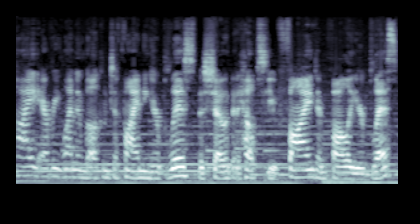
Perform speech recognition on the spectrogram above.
Hi, everyone, and welcome to Finding Your Bliss, the show that helps you find and follow your bliss.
